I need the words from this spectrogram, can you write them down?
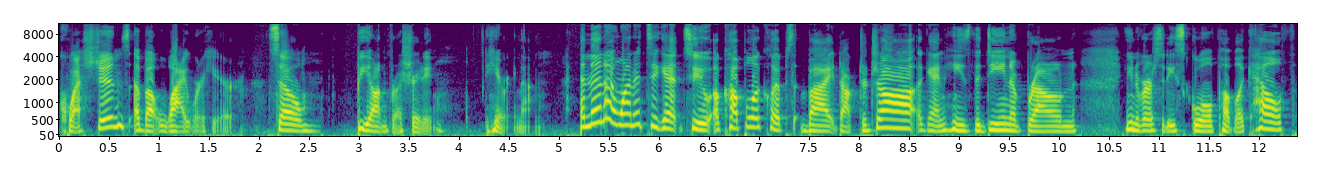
questions about why we're here. So, beyond frustrating hearing that. And then I wanted to get to a couple of clips by Dr. Jha. Again, he's the Dean of Brown University School of Public Health.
